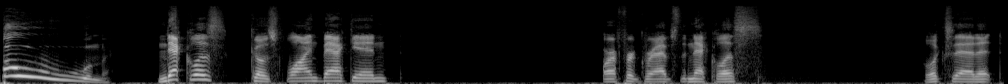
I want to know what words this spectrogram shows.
Boom! Necklace goes flying back in. Arthur grabs the necklace, looks at it.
